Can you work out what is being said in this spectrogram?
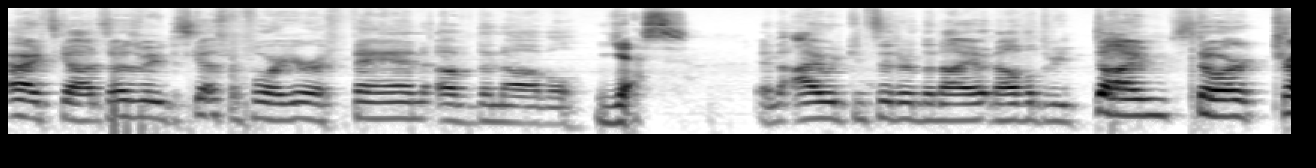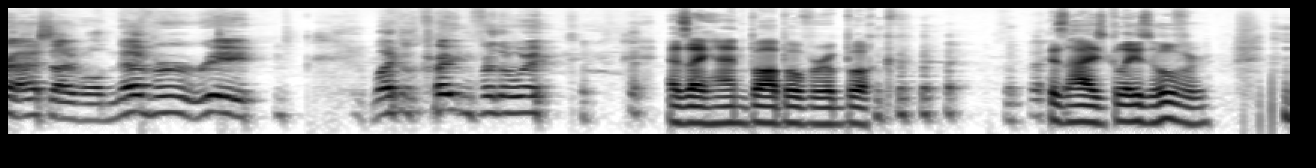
All right, Scott. So as we discussed before, you're a fan of the novel, yes. and I would consider the no- novel to be dime store trash. I will never read. Michael Crichton for the win. As I hand Bob over a book, his eyes glaze over. He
